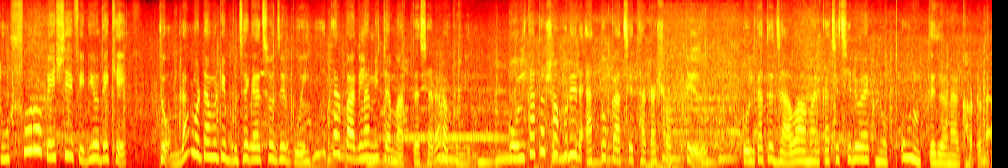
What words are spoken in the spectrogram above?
দুশোরও বেশি ভিডিও দেখে তোমরা মোটামুটি বুঝে গেছো যে বই নিয়ে তার পাগলামিটা মাত্রা ছাড়া রকমেরই। কলকাতা শহরের এত কাছে থাকা সত্ত্বেও কলকাতা যাওয়া আমার কাছে ছিল এক নতুন উত্তেজনার ঘটনা।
